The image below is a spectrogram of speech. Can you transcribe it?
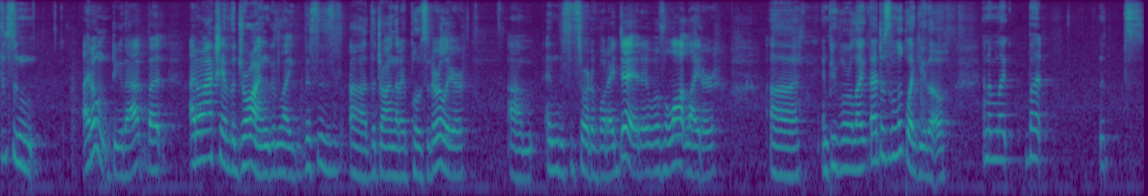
isn't, I don't do that, but I don't actually have the drawing. Like, this is uh, the drawing that I posted earlier, um, and this is sort of what I did. It was a lot lighter, uh, and people were like, that doesn't look like you, though. And I'm like, but it's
